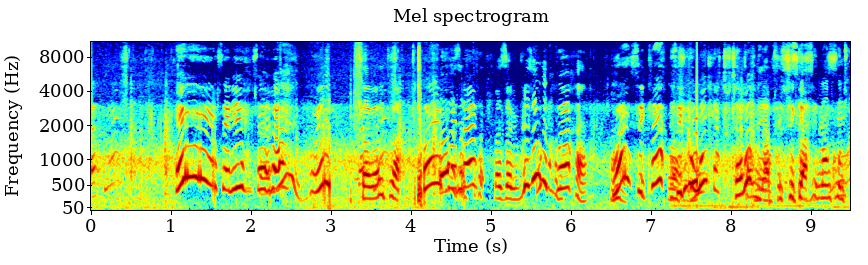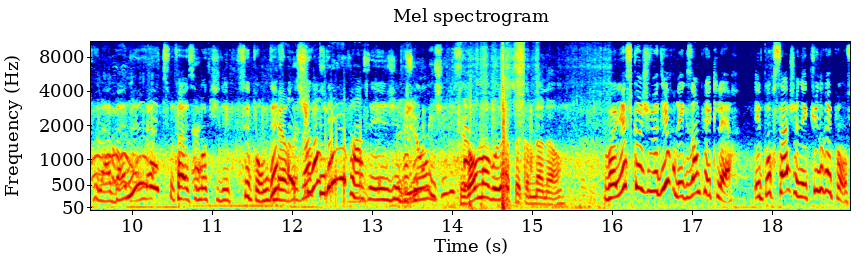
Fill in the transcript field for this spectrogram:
Hé, salut, ça va? Oui, Ça va et toi? Ouais, ça va. bah, Ça fait plaisir de te voir. Ouais, c'est clair. C'est mec là tout à l'heure. A poussé carrément contre la bagnole. Enfin, c'est moi qui l'ai poussé pour me défendre. Tu vois enfin, c'est- j'ai vu. C'est vraiment bonasse ça, comme nana. hein. Vous voyez ce que je veux dire? L'exemple est clair. Et pour ça, je n'ai qu'une réponse.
